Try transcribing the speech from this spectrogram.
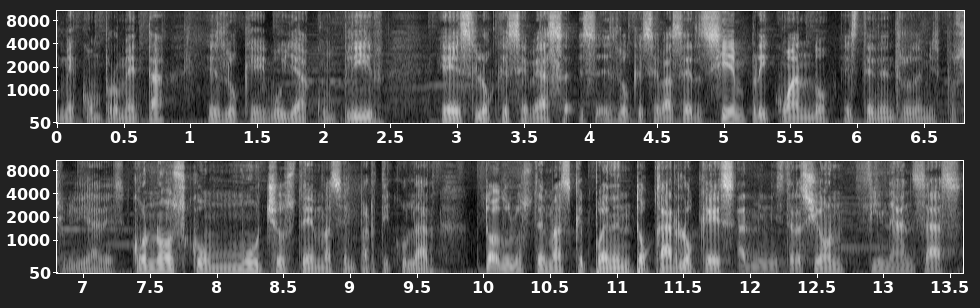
me comprometa, es lo que voy a cumplir, es lo que se va es lo que se va a hacer siempre y cuando esté dentro de mis posibilidades. Conozco muchos temas en particular, todos los temas que pueden tocar lo que es administración, finanzas,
